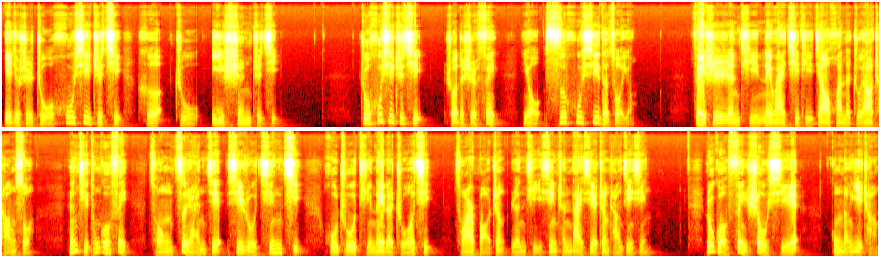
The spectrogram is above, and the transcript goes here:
也就是主呼吸之气和主一身之气。主呼吸之气说的是肺有司呼吸的作用，肺是人体内外气体交换的主要场所，人体通过肺从自然界吸入清气。呼出体内的浊气，从而保证人体新陈代谢正常进行。如果肺受邪，功能异常，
